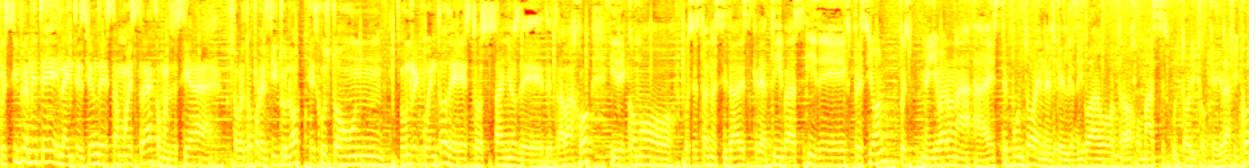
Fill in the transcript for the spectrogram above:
Pues simplemente la intención de esta muestra, como les decía, sobre todo por el título, es justo un, un recuento de estos años de, de, trabajo y de cómo pues estas necesidades creativas y de expresión pues me llevaron a, a este punto en el que les digo hago trabajo más escultórico que gráfico.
